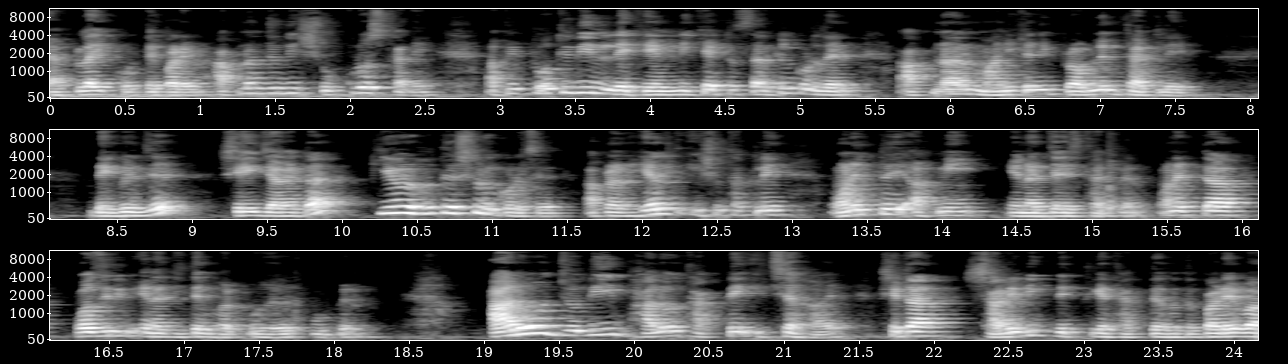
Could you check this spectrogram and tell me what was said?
অ্যাপ্লাই করতে পারেন। আপনার যদি শুক্র স্থানে আপনি প্রতিদিন লেখেন, লিখে একটা সার্কেল করে দেন, আপনার মানিটারি প্রবলেম থাকলে দেখবেন যে সেই জায়গাটা কিওর হতে শুরু করেছে। আপনার হেলথ ইস্যু থাকলে অনেকটাই আপনি এনার্জাইজ থাকবেন, অনেকটা পজিটিভ এনার্জিতে ভরপুর হয়ে উঠবেন। আরও যদি ভালো থাকতে ইচ্ছে হয়, সেটা শারীরিক দিক থেকে থাকতে হতে পারে বা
